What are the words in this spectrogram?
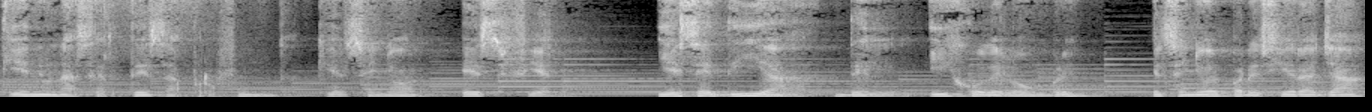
tiene una certeza profunda que el Señor es fiel. Y ese día del Hijo del Hombre, el Señor pareciera ya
